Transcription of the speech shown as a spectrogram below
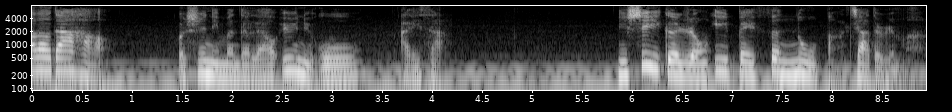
Hello，大家好，我是你们的疗愈女巫阿丽萨。你是一个容易被愤怒绑架的人吗？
